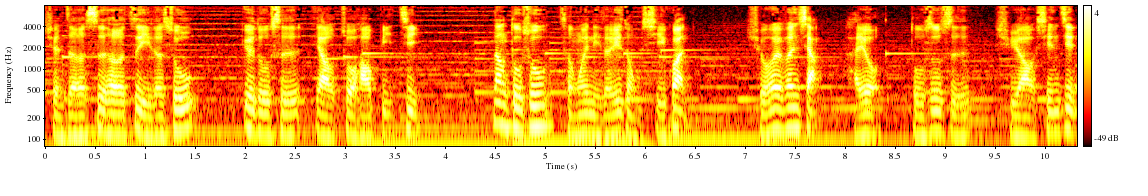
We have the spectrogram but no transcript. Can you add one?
选择适合自己的书，阅读时要做好笔记，让读书成为你的一种习惯，学会分享，还有读书时。需要先进。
